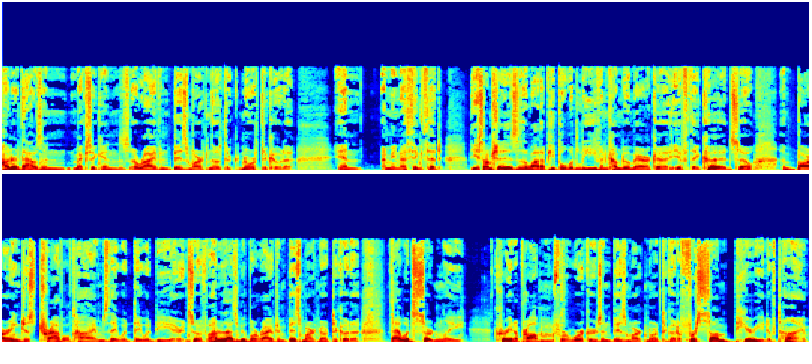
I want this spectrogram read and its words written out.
100,000 Mexicans arrive in Bismarck, North, Dakota. And I mean, I think that the assumption is that a lot of people would leave and come to America if they could. So, um, barring just travel times, they would they would be here. And so, if 100,000 people arrived in Bismarck, North Dakota, that would certainly create a problem for workers in Bismarck, North Dakota, for some period of time.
